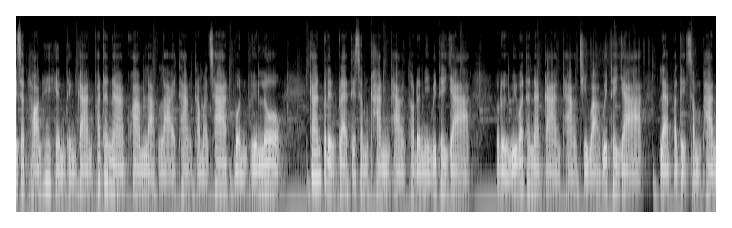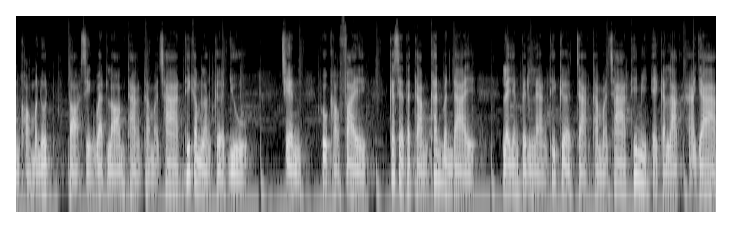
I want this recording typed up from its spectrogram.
ที่สะท้อนให้เห็นถึงการพัฒนาความหลากหลายทางธรรมชาติบนพื้นโลก การเปลี่ยนแปลงที่สำคัญทางธรณีวิทยา หรือวิวัฒนาการทางชีววิทยา และปฏิสัมพันธ์ของมนุษย์ ต่อสิ่งแวดล้อมทางธรรมชาติที่กำลังเกิดอยู่ เช่น ภูเขาไฟ เกษตรกรรมขั้นบันได และยังเป็นแหล่งที่เกิดจากธรรมชาติที่มีเอกลักษณ์หายาก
